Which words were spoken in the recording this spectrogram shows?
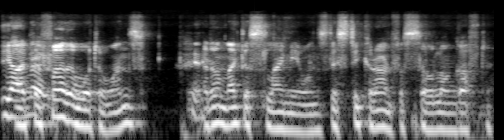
Yeah, I I prefer the water ones. I don't like the slimy ones. They stick around for so long after.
